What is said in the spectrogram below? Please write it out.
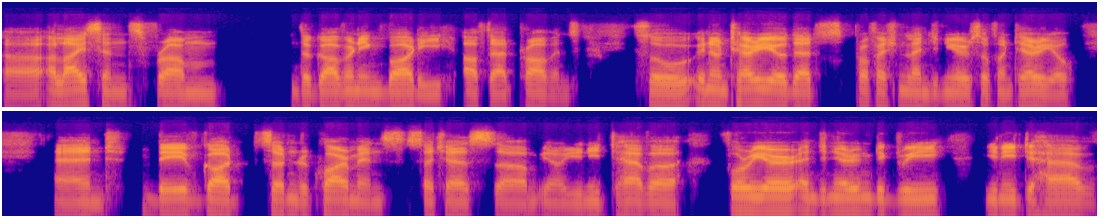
uh, a license from the governing body of that province. So in Ontario, that's Professional Engineers of Ontario, and they've got certain requirements such as um, you know you need to have a four-year engineering degree, you need to have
